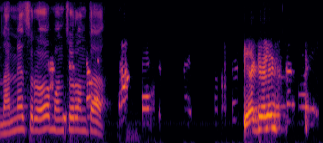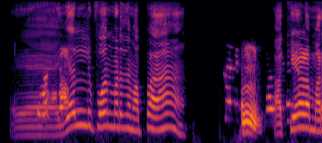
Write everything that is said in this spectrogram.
ನನ್ನ ಹೆಸರು ಮನ್ಸೂರ್ ಅಂತ. ಯಾಕೆ ಹೇಳಿ? ಏ, ಎಲ್ಲಿ ಫೋನ್ ಮಾಡಿದ ನಮ್ಮ ಅಪ್ಪ? ಹ್ಮ್. ಆ ಕೇಳ ಮರ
